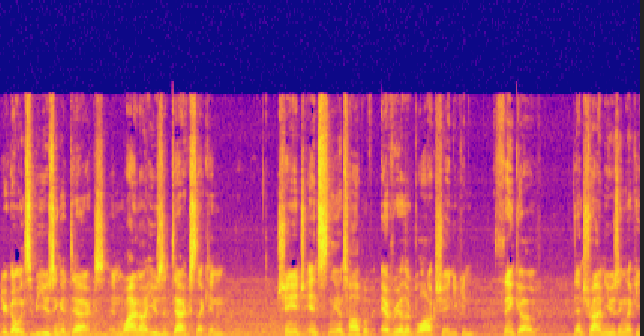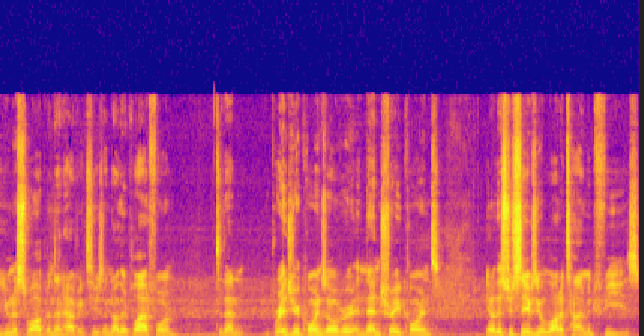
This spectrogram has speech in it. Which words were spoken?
you're going to be using a DEX, and why not use a DEX that can change instantly on top of every other blockchain you can think of, than try and using like a Uniswap and then having to use another platform to then bridge your coins over and then trade coins. You know, this just saves you a lot of time and fees.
